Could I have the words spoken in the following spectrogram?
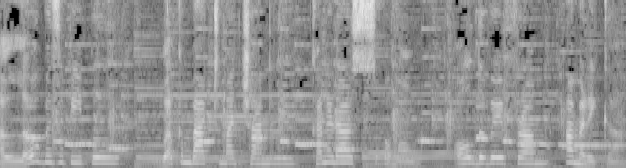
Hello, busy people. Welcome back to my channel, Kannada Supermom, all the way from America.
